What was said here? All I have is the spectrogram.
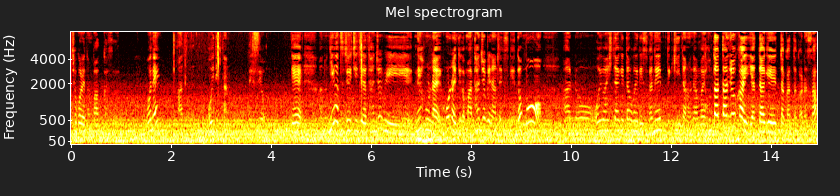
チョコレートのバッカスをねあの置いてきたんですよ。であの2月11日が誕生日ね本来本来というかまあ誕生日なんですけどもあのお祝いしてあげた方がいいですかねって聞いたので、ね、本当は誕生会やってあげたかったからさ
